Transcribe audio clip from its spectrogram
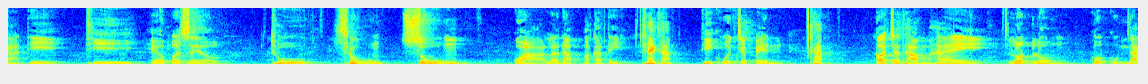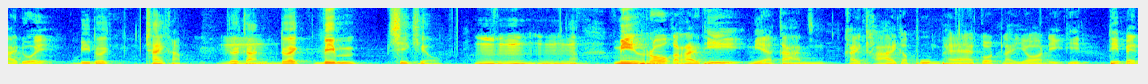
การที่ T helper cell ถูกสูงสูงกว่าระดับปกติ ใช่ครับ ที่ควรจะเป็นครับ ก็จะทำให้ลดลงควบคุมได้ด้วยบีบด้วยใช่ครับอืมด้วยการด้วยบิมสีเขียวอือฮึอือฮึครับมีโรคอะไรที่มีอาการคล้ายๆ กับภูมิแพ้กรดไหลย้อนอีกที่ที่เป็น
